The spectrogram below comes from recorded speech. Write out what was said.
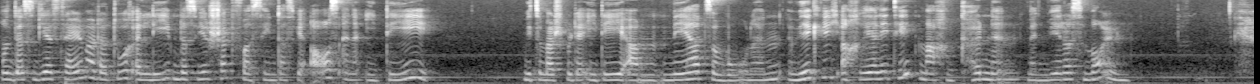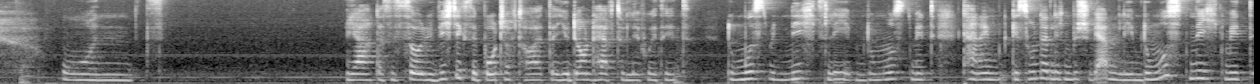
und dass wir selber dadurch erleben, dass wir Schöpfer sind, dass wir aus einer Idee, wie zum Beispiel der Idee am Meer zu wohnen, wirklich auch Realität machen können, wenn wir das wollen. Und ja, das ist so die wichtigste Botschaft heute. You don't have to live with it. Du musst mit nichts leben. Du musst mit keinen gesundheitlichen Beschwerden leben. Du musst nicht mit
